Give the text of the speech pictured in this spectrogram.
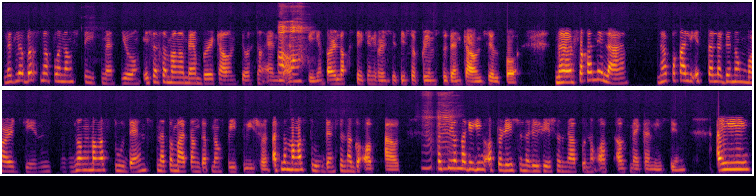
naglabas na po ng statement yung isa sa mga member councils ng NUSP, yung Tarlac State University Supreme Student Council po, na sa kanila, napakaliit talaga ng margin ng mga students na tumatanggap ng free tuition at ng mga students na nag-opt out. Kasi yung nagiging operationalization nga po ng opt-out mechanism ay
